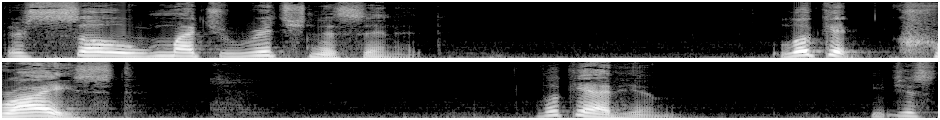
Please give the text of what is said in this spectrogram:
There's so much richness in it. Look at Christ. Look at him. He just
